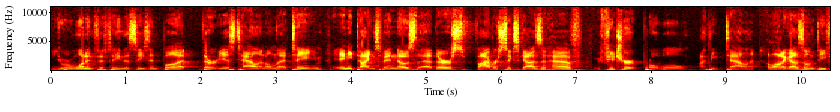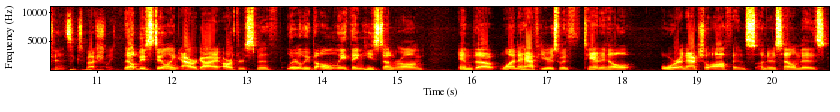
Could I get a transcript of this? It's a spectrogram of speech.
You were 1 in 15 this season, but there is talent on that team. Any Titans fan knows that. There's five or six guys that have future Pro Bowl, I think, talent. A lot of guys on defense, especially. They'll be stealing our guy, Arthur Smith. Literally, the only thing he's done wrong in the one and a half years with Tannehill or an actual offense under his helm is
